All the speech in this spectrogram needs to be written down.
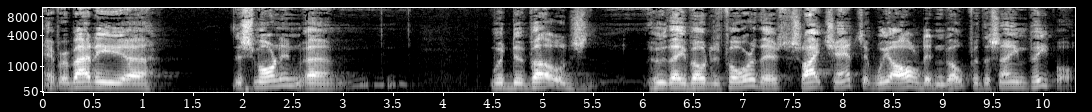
everybody, uh, this morning uh, would divulge who they voted for, there's a slight chance that we all didn't vote for the same people.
